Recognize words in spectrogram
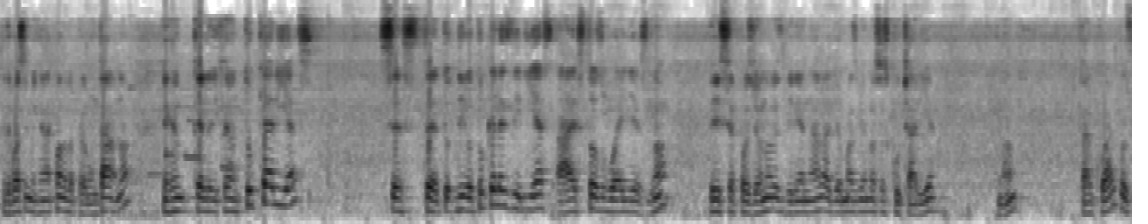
que te puedes imaginar cuando le preguntaron, ¿no? Que le dijeron, ¿tú qué harías? Este, tú- digo, ¿tú qué les dirías a estos güeyes, no? Y dice, pues yo no les diría nada, yo más bien los escucharía, ¿no? Tal cual, pues.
